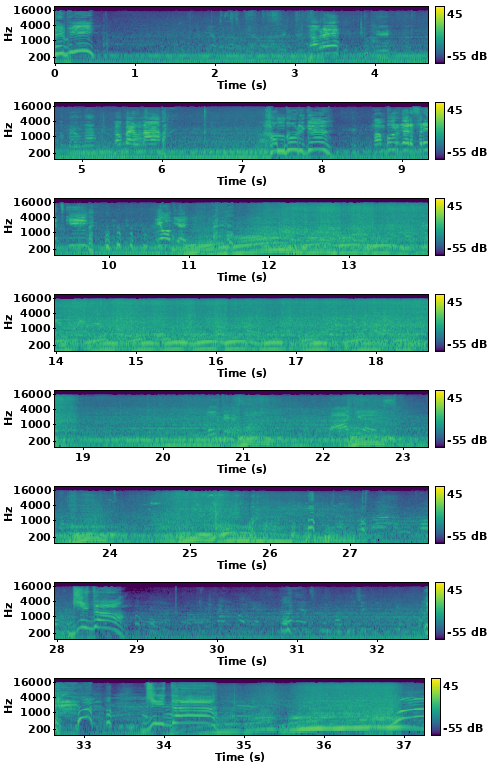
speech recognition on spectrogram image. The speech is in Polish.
Przybij! Dobry? Do pełna? Do pełna. Hamburger! Hamburger, frytki i ogień. Tak jest. Dzida! Koniec, kurwa, kluczyki. Dzida! Woo!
